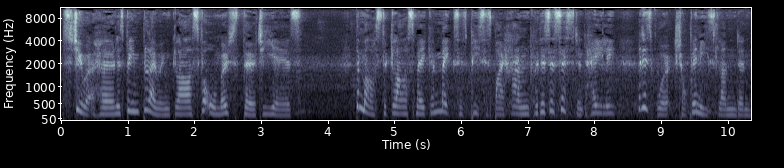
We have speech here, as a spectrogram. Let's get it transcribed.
Stuart Hearn has been blowing glass for almost 30 years. The master glassmaker makes his pieces by hand with his assistant Hayley at his workshop in East London.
